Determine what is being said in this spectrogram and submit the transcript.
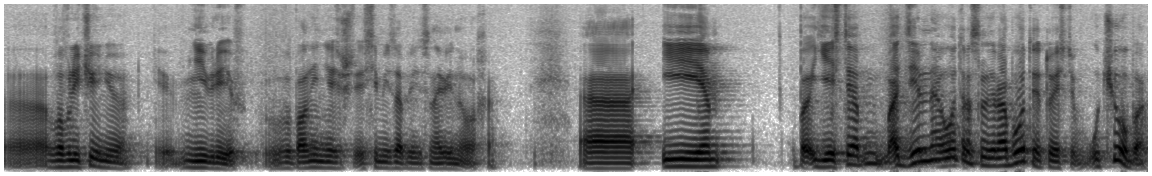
вовлечению неевреев выполнение семи заповедей сыновей Ноаха, и есть отдельная отрасль работы, то есть учеба,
